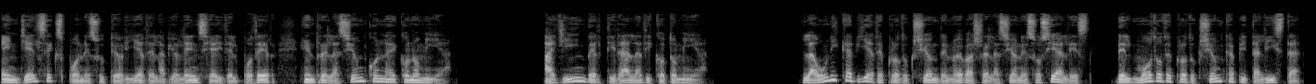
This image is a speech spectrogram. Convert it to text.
Engels expone su teoría de la violencia y del poder en relación con la economía. Allí invertirá la dicotomía. La única vía de producción de nuevas relaciones sociales, del modo de producción capitalista,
